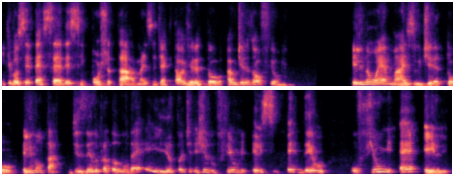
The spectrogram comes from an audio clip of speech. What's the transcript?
Em que você percebe assim, poxa, tá, mas onde é que tá o diretor? Ah, o diretor é o filme. Ele não é mais o diretor. Ele não tá dizendo para todo mundo, ei, eu tô dirigindo um filme. Ele se perdeu o filme é ele.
